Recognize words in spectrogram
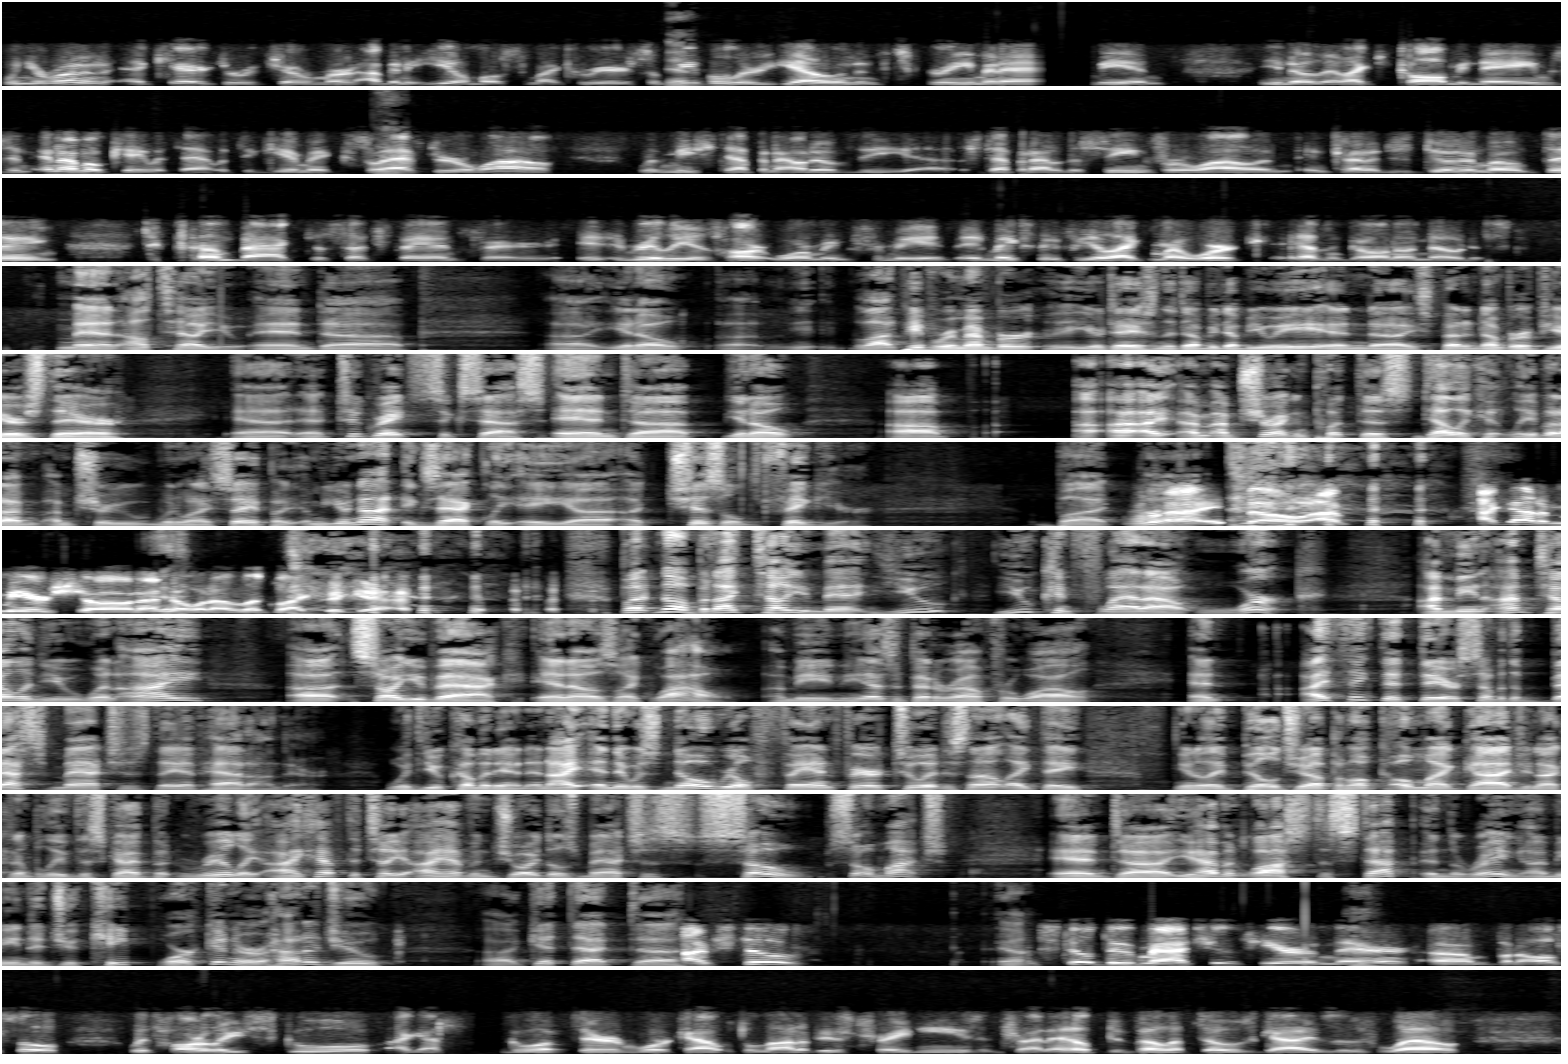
when you're running a character with Trevor Murdoch, I've been a heel most of my career, so yeah. people are yelling and screaming at me, and you know they like to call me names, and, and I'm okay with that with the gimmick. So yeah. after a while, with me stepping out of the uh, stepping out of the scene for a while and, and kind of just doing my own thing, to come back to such fanfare, it, it really is heartwarming for me. It, it, makes me feel like my work hasn't gone unnoticed. Man, I'll tell you, and uh, uh, you know, uh, a lot of people remember your days in the WWE, and uh, you spent a number of years there at, at to great success. And uh, you know, uh, I, am sure I can put this delicately, but I'm, I'm sure you, when, when I say it, but I mean, you're not exactly a, a chiseled figure but uh, right, no, I I got a mirror, Sean. I know what I look like, big guy. but no, but I tell you, man, you you can flat out work. I mean, I'm telling you, when I uh, saw you back, and I was like, wow. I mean, he hasn't been around for a while, and I think that they are some of the best matches they have had on there with you coming in, and I and there was no real fanfare to it. It's not like they you know, they build you up and, oh my God, you're not going to believe this guy. But really, I have to tell you, I have enjoyed those matches so, so much. And uh, you haven't lost a step in the ring. I mean, did you keep working or how did you uh, get that? Uh... I've still, Yeah. I'd still do matches here and there, um, but also with Harley's school, I got to go up there and work out with a lot of his trainees and try to help develop those guys as well.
